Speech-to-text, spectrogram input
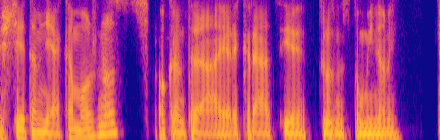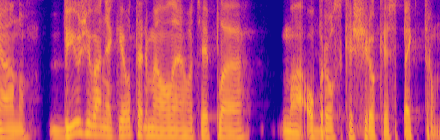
Ešte je tam nejaká možnosť, okrem teda aj rekreácie, ktorú sme spomínali? Áno. Využívanie geotermálneho tepla má obrovské široké spektrum.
